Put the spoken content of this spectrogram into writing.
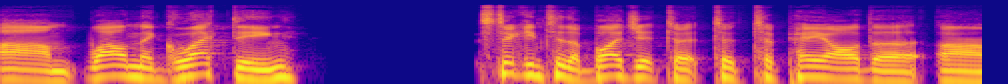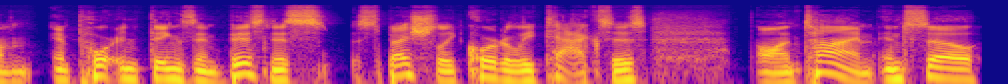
um, while neglecting sticking to the budget to to, to pay all the um, important things in business, especially quarterly taxes, on time. And so,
